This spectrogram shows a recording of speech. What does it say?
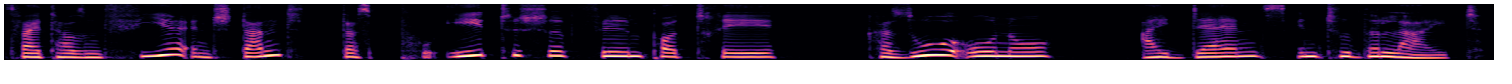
2004 entstand das poetische Filmporträt Kazuo Ono I Dance into the Light.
